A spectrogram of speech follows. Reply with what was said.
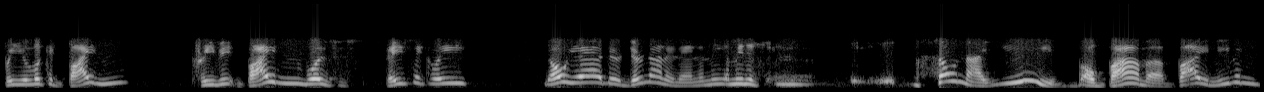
but you look at Biden. Previous Biden was basically, oh yeah, they're they're not an enemy. I mean, it's, it's so naive. Obama, Biden, even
